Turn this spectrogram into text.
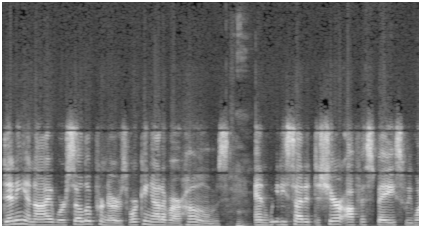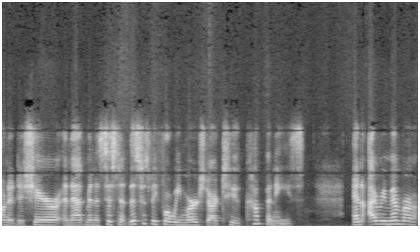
Denny and I were solopreneurs working out of our homes, hmm. and we decided to share office space. We wanted to share an admin assistant. This was before we merged our two companies. And I remember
